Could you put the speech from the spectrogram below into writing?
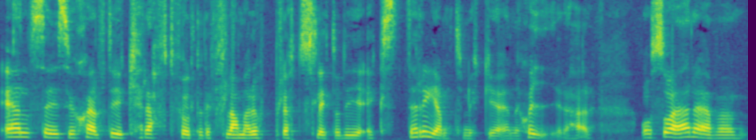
Eld säger sig självt, det är kraftfullt och det flammar upp plötsligt och det ger extremt mycket energi i det här. Och så är det även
